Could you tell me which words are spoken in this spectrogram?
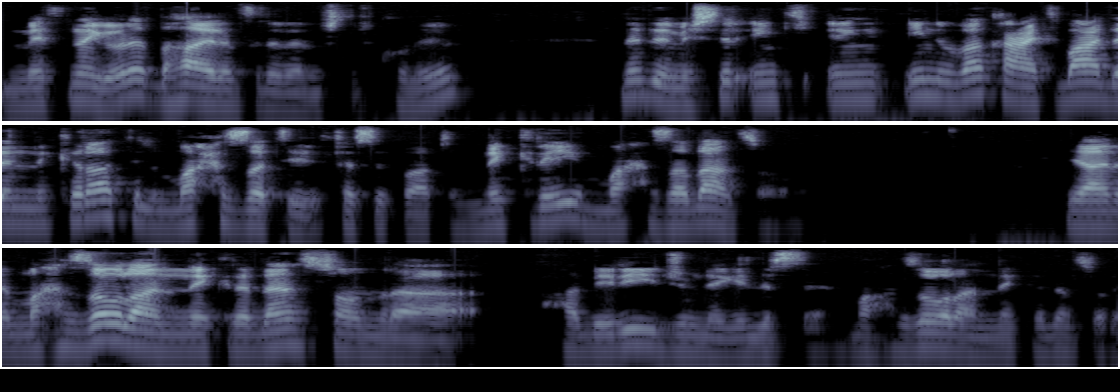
metne göre daha ayrıntılı vermiştir konuyu. Ne demiştir? İn, in, in vaka'at ba'den nekiratil mahzati fesifatun. Nekreyi mahzadan sonra. Yani mahza olan nekreden sonra haberi cümle gelirse, mahza olan nekreden sonra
